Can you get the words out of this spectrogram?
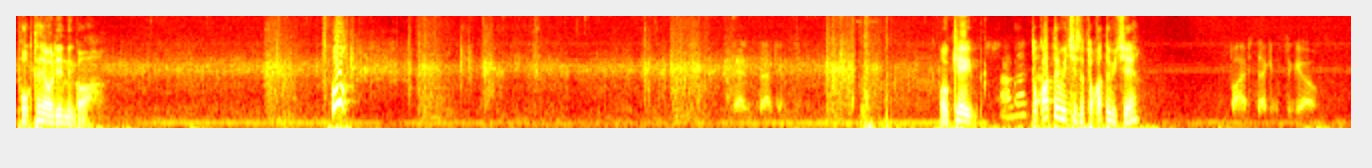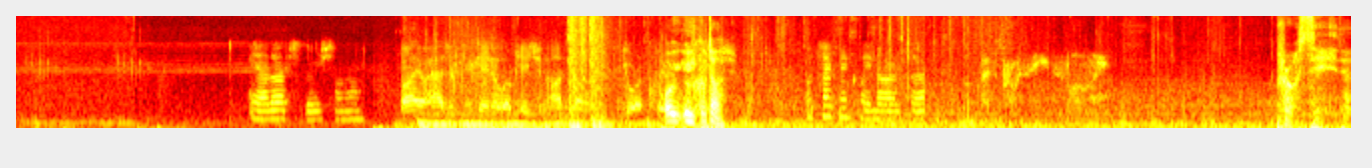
폭탄이 어디 있는가? Ten seconds. 오케이. 똑같은 위치에서 똑같은 위치에. Five seconds to go. Yeah, they're upstairs somewhere. Biohazard container location unknown. You are clear. 어, 이 깜짝아. uh, Proceed.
